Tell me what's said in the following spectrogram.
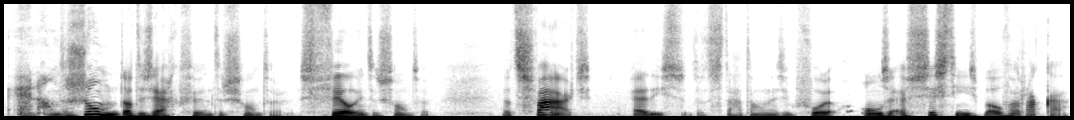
En andersom, dat is eigenlijk veel interessanter. Dat is veel interessanter. Dat zwaard, hè, die, dat staat dan natuurlijk voor onze F-16's boven Raqqa.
